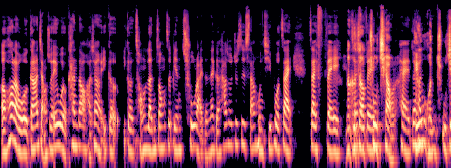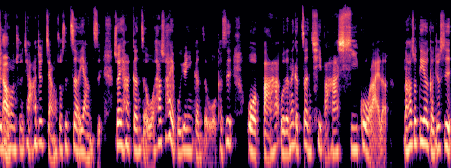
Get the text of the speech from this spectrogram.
呃后来我跟他讲说，诶我有看到好像有一个一个从人中这边出来的那个，他说就是三魂七魄在在飞，那个叫出窍了，嘿，对，灵他魂出窍灵魂出窍，他就讲说是这样子，所以他跟着我，他说他也不愿意跟着我，可是我把他我的那个正气把他吸过来了。然后他说第二个就是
